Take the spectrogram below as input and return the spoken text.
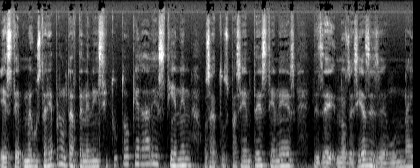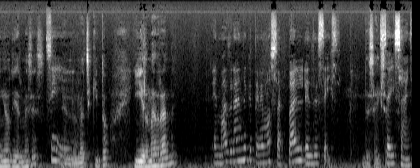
este, me gustaría preguntarte, en el instituto, ¿qué edades tienen? O sea, tus pacientes tienes desde, nos decías, desde un año, diez meses. Sí. El más chiquito. ¿Y el más grande? El más grande que tenemos actual es de 6. De seis años. Seis años.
